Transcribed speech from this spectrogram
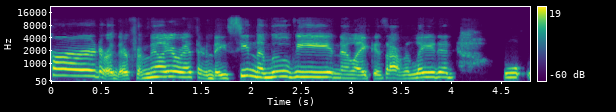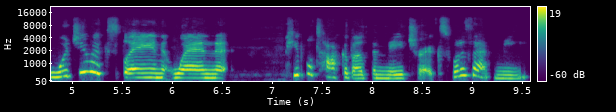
heard or they're familiar with or they've seen the movie and they're like is that related? W- would you explain when people talk about the matrix what does that mean?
